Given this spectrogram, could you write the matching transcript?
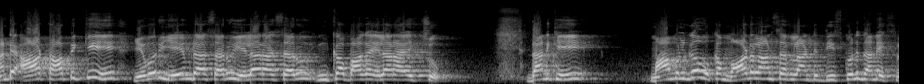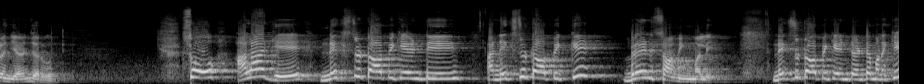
అంటే ఆ టాపిక్కి ఎవరు ఏం రాశారు ఎలా రాశారు ఇంకా బాగా ఎలా రాయొచ్చు దానికి మామూలుగా ఒక మోడల్ ఆన్సర్ లాంటిది తీసుకొని దాన్ని ఎక్స్ప్లెయిన్ చేయడం జరుగుతుంది సో అలాగే నెక్స్ట్ టాపిక్ ఏంటి? ఆ నెక్స్ట్ టాపిక్కి బ్రెయిన్ స్టామింగ్ మళ్ళీ. నెక్స్ట్ టాపిక్ ఏంటంటే మనకి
